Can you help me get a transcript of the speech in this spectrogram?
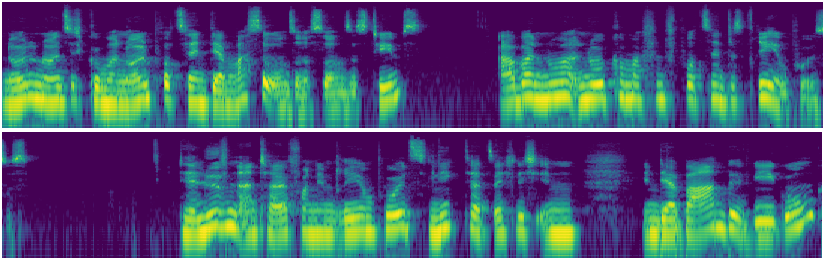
99,9 Prozent der Masse unseres Sonnensystems, aber nur 0,5 Prozent des Drehimpulses. Der Löwenanteil von dem Drehimpuls liegt tatsächlich in, in der Bahnbewegung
